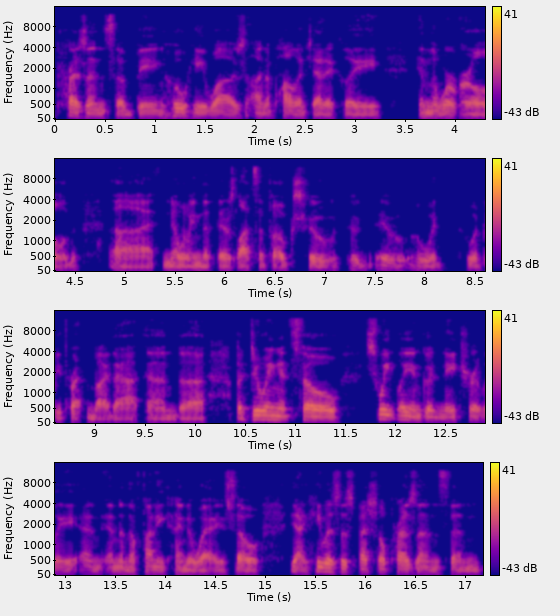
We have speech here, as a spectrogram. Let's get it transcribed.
presence of being who he was unapologetically in the world, uh, knowing that there's lots of folks who who who would who would be threatened by that, and uh, but doing it so sweetly and good naturedly and and in a funny kind of way. So yeah, he was a special presence and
